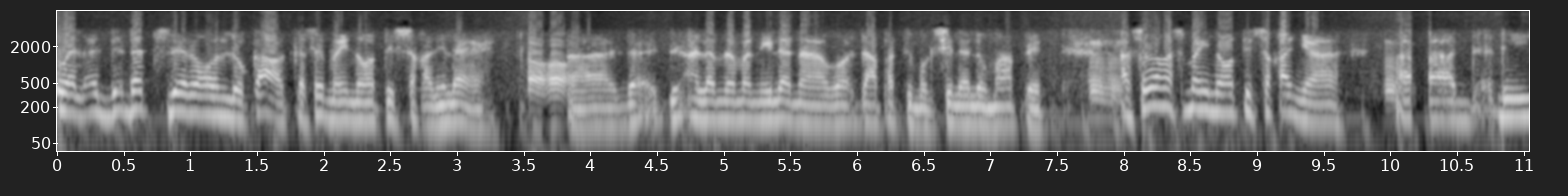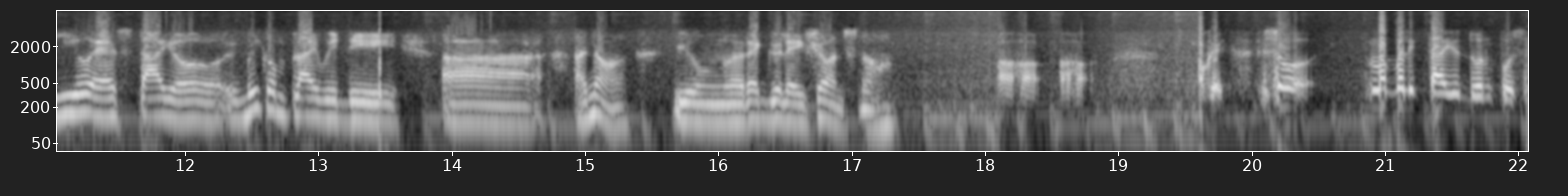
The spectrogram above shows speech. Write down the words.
Well, uh, th- that's their own lookout kasi may notice sa kanila eh. Oo. D- alam naman nila na dapat wag sila lumapit. Mhm. As long as may notice sa kanya, d- the US tayo, we comply with the ah, ano, yung regulations, no? Aha, aha. Okay. So, mabalik tayo doon po sa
